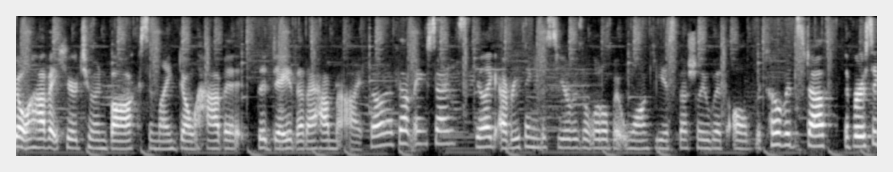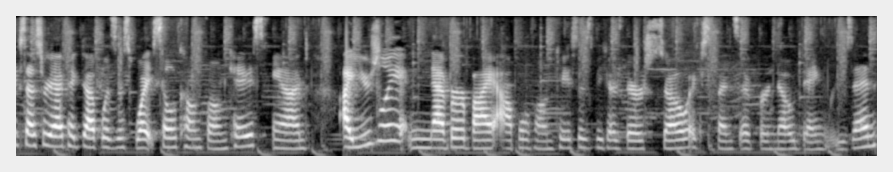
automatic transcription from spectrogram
don't have it here to unbox and like don't have it the day that I have my iPhone, if that makes sense. I feel like everything this year was a little bit wonky, especially with all the COVID stuff. The first accessory I picked up was this white silicone phone case, and I usually never buy Apple phone cases because they're so expensive for no dang reason.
